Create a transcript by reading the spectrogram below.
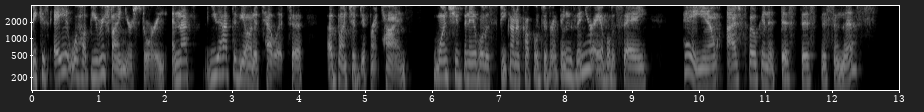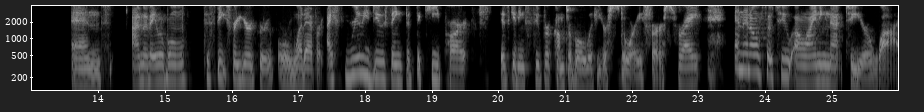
because a it will help you refine your story and that's you have to be able to tell it to a bunch of different times once you've been able to speak on a couple of different things then you're able to say hey you know i've spoken at this this this and this and I'm available to speak for your group or whatever. I really do think that the key part is getting super comfortable with your story first, right? And then also to aligning that to your why.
